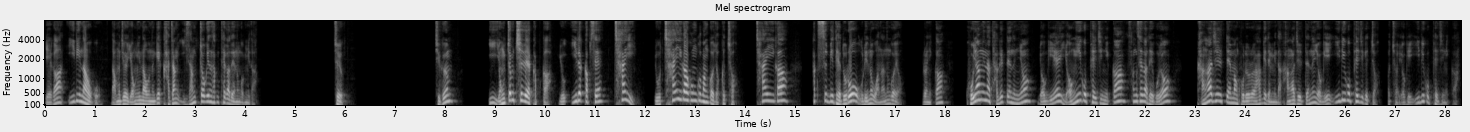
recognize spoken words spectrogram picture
얘가 1이 나오고 나머지가 0이 나오는 게 가장 이상적인 상태가 되는 겁니다. 즉, 지금 이 0.7의 값과 요 1의 값의 차이, 요 차이가 궁금한 거죠. 그쵸? 차이가 학습이 되도록 우리는 원하는 거예요. 그러니까 고양이나 닭일 때는요, 여기에 0이 곱해지니까 상세가 되고요. 강아지일 때만 고려를 하게 됩니다. 강아지일 때는 여기에 1이 곱해지겠죠. 그렇죠. 여기에 1이 곱해지니까.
